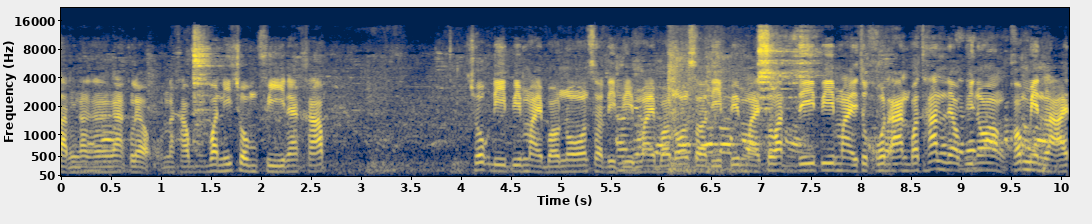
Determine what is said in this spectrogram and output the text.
สั่นงักแล้วนะครับ วันนี้ชมฟรีนะครับ โชคดีปีใหม่บอลโนนสวัสดีปีใหม่บอลโนนสวัสดีปีใหม่สวัสดีปีใหม่ทุกคนอ่านบอท่านแล้วพี่น้องเขาเมนหลาย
